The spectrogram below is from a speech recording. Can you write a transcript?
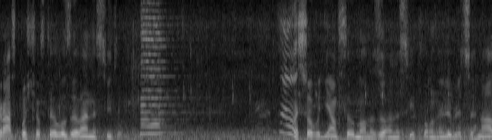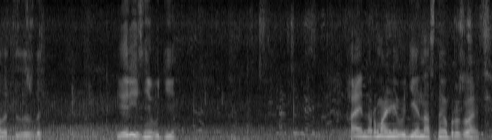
Якраз пощастило зелене світло. Але що, водіям все одно на зелене світло, вони люблять сигналити завжди. Є різні водії. Хай нормальні водії нас не ображають.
